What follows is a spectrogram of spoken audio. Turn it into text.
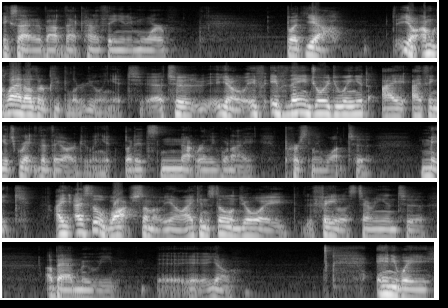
excited about that kind of thing anymore. But yeah, you know, I'm glad other people are doing it. Uh, to you know, if if they enjoy doing it, I I think it's great that they are doing it. But it's not really what I personally want to make. I I still watch some of you know I can still enjoy Phelous turning into a bad movie. Uh, you know. Anyway,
